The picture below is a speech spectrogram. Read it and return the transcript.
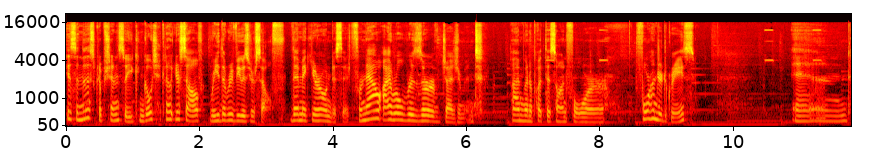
is in the description so you can go check it out yourself, read the reviews yourself, then make your own decision. For now, I will reserve judgment. I'm going to put this on for 400 degrees and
